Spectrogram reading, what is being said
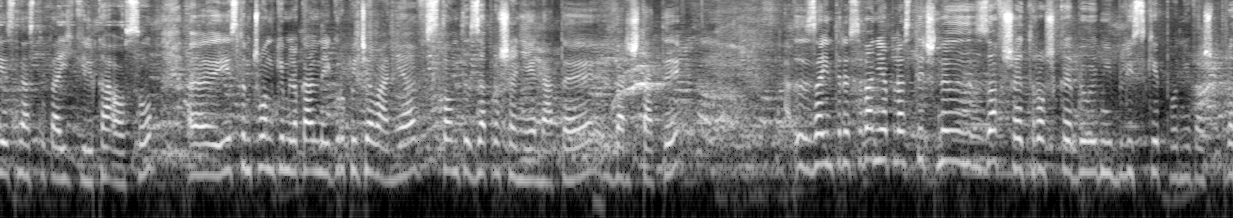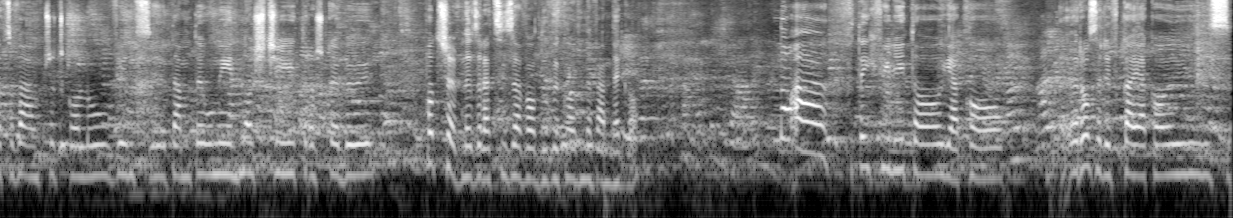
jest nas tutaj kilka osób. E, Jestem członkiem lokalnej grupy działania, stąd zaproszenie na te warsztaty. Zainteresowania plastyczne zawsze troszkę były mi bliskie, ponieważ pracowałam w przedszkolu, więc y, tam te umiejętności troszkę były potrzebne z racji zawodu wykonywanego. No a w tej chwili to jako rozrywka, jako s-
